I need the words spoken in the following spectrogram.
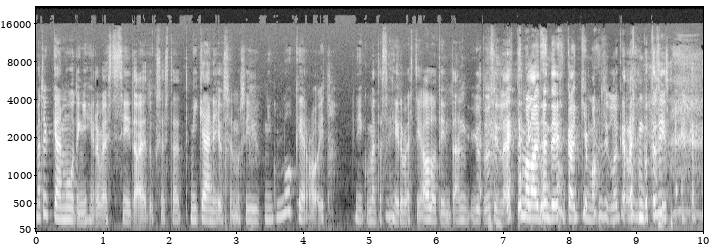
mä tykkään muutenkin hirveästi siitä ajatuksesta, että mikään ei ole semmoisia niin lokeroita. Niin kuin mä tässä hirveästi aloitin tämän jutun sillä, että mä laitan teidät kaikki mahdollisiin lokeroihin, mutta siis,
